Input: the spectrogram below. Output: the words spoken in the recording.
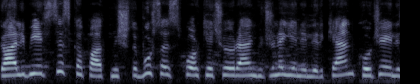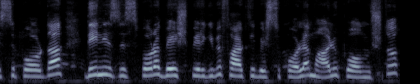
galibiyetsiz kapatmıştı. Bursa Spor Keçiören gücüne yenilirken Kocaeli Spor'da Denizli Spor'a 5-1 gibi farklı bir skorla mağlup olmuştu.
